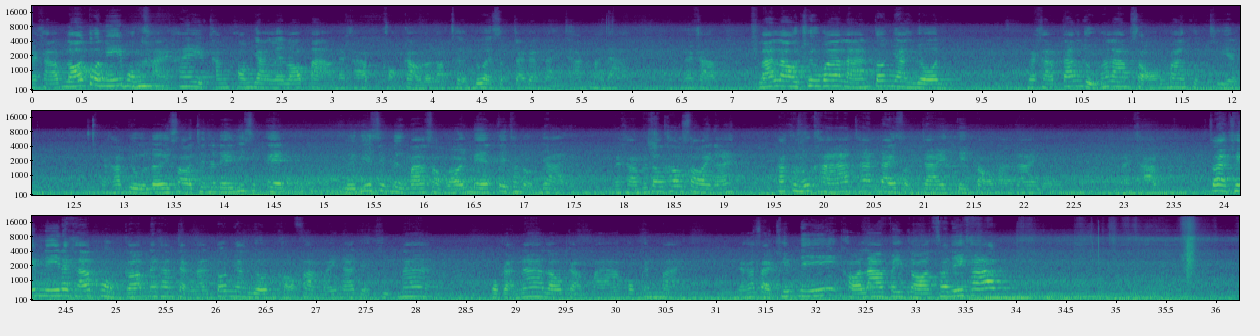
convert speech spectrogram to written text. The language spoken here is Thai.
นะครับล้อตัวนี้ผมขายให้ทั้งพร้อมยางและล้อเปล่านะครับ ของเก่าเรารับเทิร์นด้วยสนใจแบบไหนทักมาได้นะครับร้านเราชื่อว่าร้านต้นยางยนต์นะครับ ตั้งอยู่พระราม 2 บางขุนเทียนนะครับอยู่เลยซอยเทียนทะเล21 หรือ 21 มา 200 เมตรติดถนนใหญ่นะครับ ไม่ต้องเข้าซอยนะ ถ้าคุณลูกค้าท่านใดสนใจติดต่อมาได้เลยนะครับสำหรับคลิปนี้นะครับ ผมก๊อฟนะครับ จากร้านต้นยางยนต์ขอฝากไว้นะ เดี๋ยวคลิปหน้า โอกาสหน้าเรากลับมาพบกันใหม่นะครับแต่คลิปนี้ขอลาไปก่อน สวัสดีครับ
